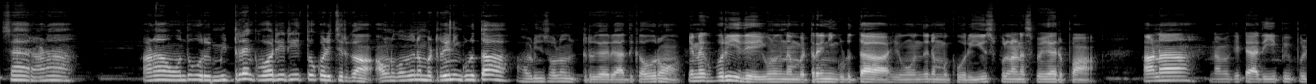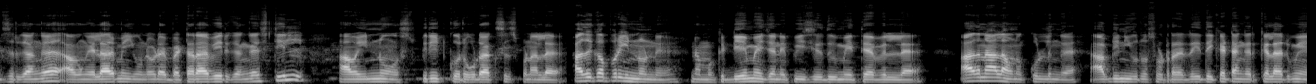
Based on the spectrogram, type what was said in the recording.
சார் ஆனால் ஆனால் அவன் வந்து ஒரு மிட் ரேங்க் வாரியரையே தோக்கடிச்சிருக்கான் அவனுக்கு வந்து நம்ம ட்ரைனிங் கொடுத்தா? அப்படின்னு சொல்லிட்டு இருக்காரு. அதுக்கப்புறம் எனக்கு புரியுது இவனுக்கு நம்ம ட்ரைனிங் கொடுத்தா இவன் வந்து நமக்கு ஒரு யூஸ்ஃபுல்லான ஸ்பையாக இருப்பான். ஆனால் நம்மக்கிட்ட அதிக பீப்புள்ஸ் இருக்காங்க. அவங்க எல்லாருமே இவனோட பெட்டராகவே இருக்காங்க. ஸ்டில் அவன் இன்னும் ஸ்பிரிட் கோரை கூட அக்சஸ் பண்ணலை. அதுக்கப்புறம் இன்னொன்று நமக்கு டேமேஜ் ஆன பீஸ் எதுவுமே தேவையில்லை. அதனால் அவனை கொல்லுங்க அப்படின்னு இவரும் சொல்கிறாரு இதை கேட்டாங்க இருக்க எல்லாருமே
